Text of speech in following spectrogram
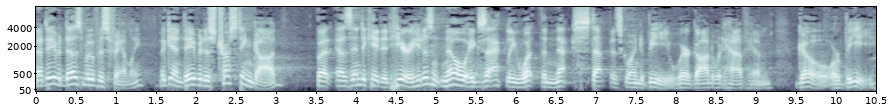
Now, David does move his family. Again, David is trusting God, but as indicated here, he doesn't know exactly what the next step is going to be, where God would have him go or be.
